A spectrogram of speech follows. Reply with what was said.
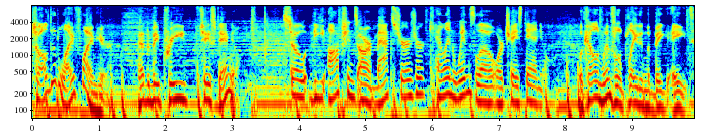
So I'll do the lifeline here. Had to be pre Chase Daniel. So the options are Max Scherzer, Kellen Winslow, or Chase Daniel. Well, Kellen Winslow played in the Big Eight,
